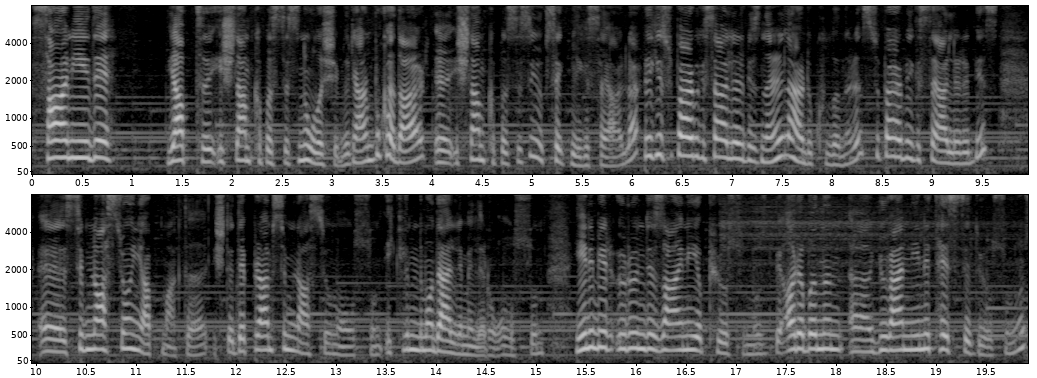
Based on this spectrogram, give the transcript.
saniyede yaptığı işlem kapasitesine ulaşabilir. Yani bu kadar e, işlem kapasitesi yüksek bilgisayarlar. Peki süper bilgisayarları biz nerelerde kullanırız? Süper bilgisayarları biz e, simülasyon yapmakta, işte deprem simülasyonu olsun, iklim modellemeleri olsun, yeni bir ürün dizaynı yapıyorsunuz, bir arabanın e, güvenliğini test ediyorsunuz.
